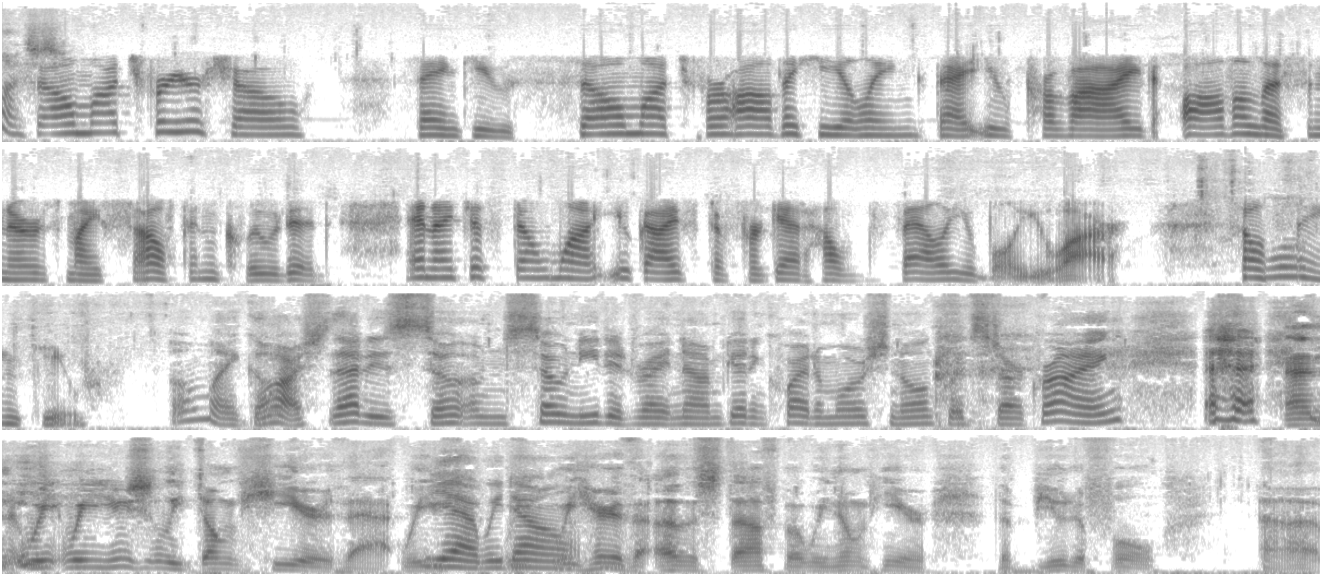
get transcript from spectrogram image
gosh. so much for your show. Thank you so much for all the healing that you provide, all the listeners, myself included. And I just don't want you guys to forget how valuable you are. So Well, thank you. Oh my gosh, that is so um, so needed right now. I'm getting quite emotional. Could start crying. And we, we usually don't hear that. We Yeah, we don't. We, hear the other stuff, but we don't hear the beautiful uh,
